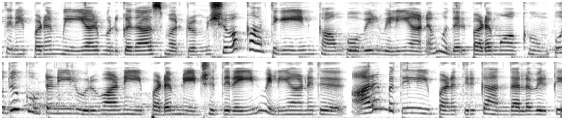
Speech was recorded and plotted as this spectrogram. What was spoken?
திரைப்படம் மேயார் முருகதாஸ் மற்றும் சிவகார்த்திகேயன் காம்போவில் வெளியான முதல் படமாகும். புது கூட்டணியில் உருவான இப்படம் நேற்று திரையின் வெளியானது. ஆரம்பத்தில் இப்படத்திற்கு அந்த அளவிற்கு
